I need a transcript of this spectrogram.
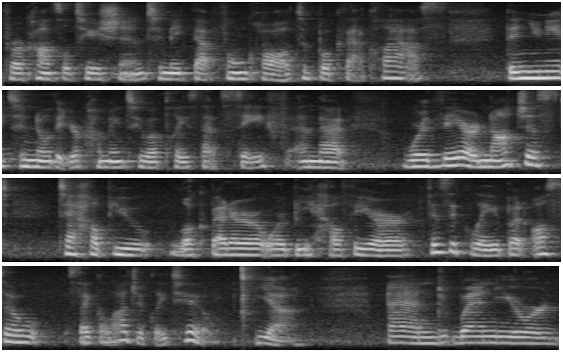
for a consultation, to make that phone call, to book that class, then you need to know that you're coming to a place that's safe and that we're there not just to help you look better or be healthier physically, but also psychologically too. Yeah. And when you're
